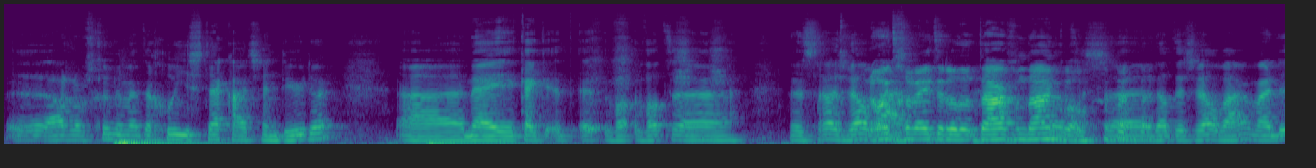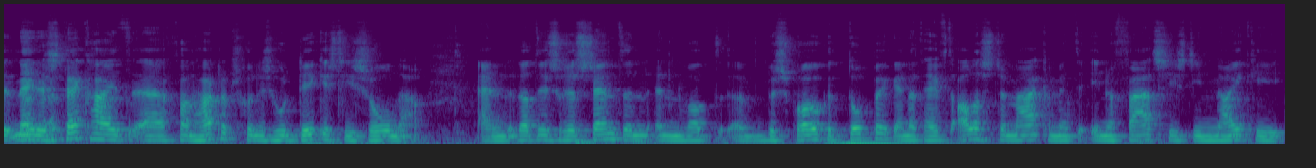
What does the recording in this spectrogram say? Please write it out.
Eh hardloopschoenen met een goede stack height zijn duurder. Nee, kijk, wat... wat dat is trouwens wel Nooit waar. geweten dat het daar vandaan kwam. Dat is, eh, dat is wel waar. Maar de, nee, de stack height van hardloopschoenen is hoe dik is die zool nou? En dat is recent een, een wat eh, besproken topic. En dat heeft alles te maken met de innovaties die Nike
